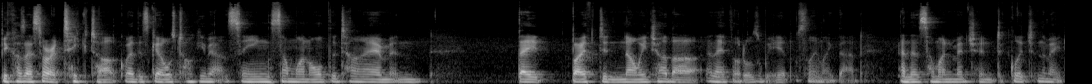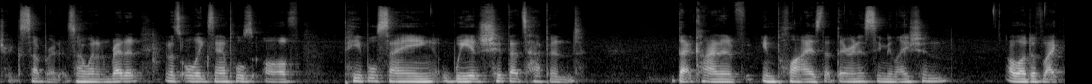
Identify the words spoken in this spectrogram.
because I saw a TikTok where this girl was talking about seeing someone all the time and they both didn't know each other and they thought it was weird or something like that. And then someone mentioned Glitch in the Matrix subreddit. So I went and read it and it's all examples of people saying weird shit that's happened that kind of implies that they're in a simulation. A lot of like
